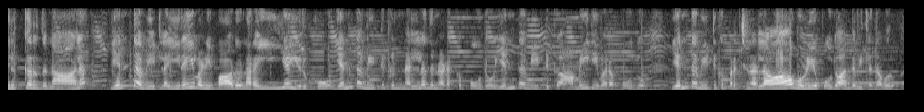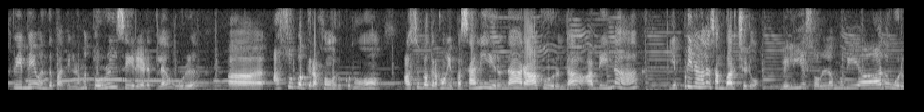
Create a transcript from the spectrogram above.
இருக்கிறதுனால எந்த வீட்டில் இறை வழிபாடு நிறைய இருக்கோ எந்த வீட்டுக்கு நல்லது நடக்க போதோ எந்த வீட்டுக்கு அமைதி வர போதோ எந்த வீட்டுக்கு பிரச்சனைலாம் ஒழிய போதோ அந்த வீட்டில் தான் வரும். எப்பயுமே வந்து பாத்தீங்கன்னா நம்ம தொழில் செய்யற இடத்துல ஒரு அசுப கிரகம் இருக்கணும். அசுப கிரகம் இப்போ சனி இருந்தா ராகு இருந்தா அப்படின்னா எப்படினாலும் சம்பாரிச்சிடுவோம். வெளியே சொல்ல முடியாத ஒரு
